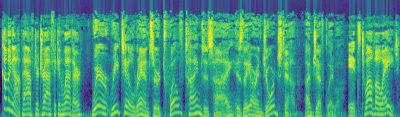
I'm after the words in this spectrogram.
Coming up after traffic and weather. Where retail rents are 12 times as high as they are in Georgetown. I'm Jeff Clabaugh. It's 1208.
